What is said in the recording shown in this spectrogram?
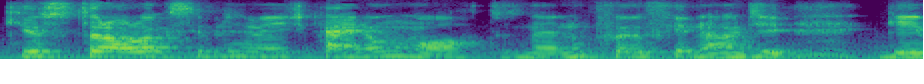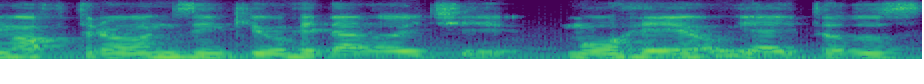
que os Trollocs simplesmente caíram mortos, né? Não foi o final de Game of Thrones em que o Rei da Noite morreu e aí todos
